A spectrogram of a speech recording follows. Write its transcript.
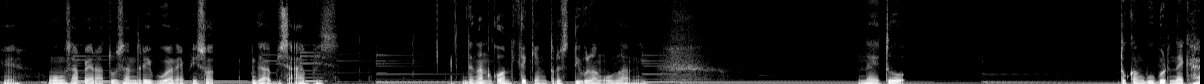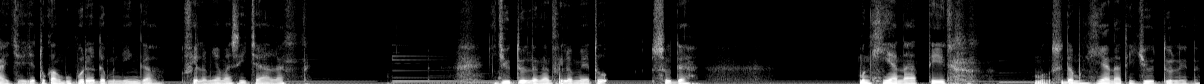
Ya, Wong sampai ratusan ribuan episode nggak bisa habis. Dengan konflik yang terus diulang-ulang ya. Nah itu tukang bubur naik haji aja tukang buburnya udah meninggal. Filmnya masih jalan. Judul dengan filmnya itu sudah mengkhianati sudah mengkhianati judul itu.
